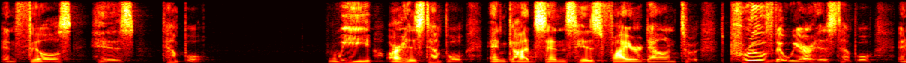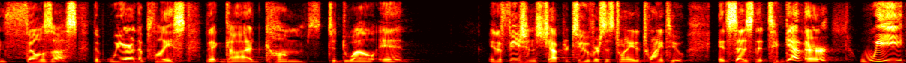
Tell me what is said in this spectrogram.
and fills his temple. We are his temple, and God sends his fire down to, prove that we are his temple and fills us, that we are the place that God comes to dwell in. In Ephesians chapter 2, verses 20 to 22, it says that together we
